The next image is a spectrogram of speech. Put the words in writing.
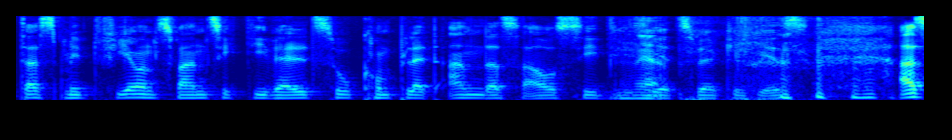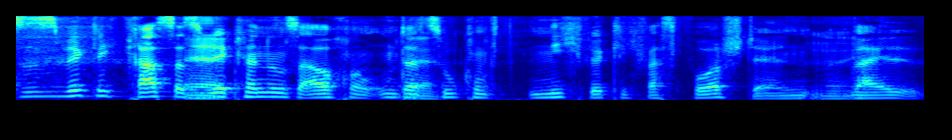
dass mit 24 die Welt so komplett anders aussieht, wie sie Ja. jetzt wirklich ist. Also es ist wirklich krass. Also Ja. wir können uns auch unter Ja. Zukunft nicht wirklich was vorstellen, Nee. weil,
